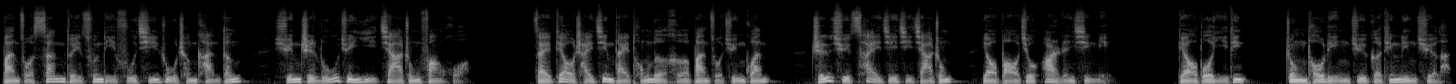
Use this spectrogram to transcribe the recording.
扮作三对村里夫妻入城看灯，寻至卢俊义家中放火。在调柴进带同乐和扮作军官，直去蔡杰记家中，要保救二人性命。调拨已定，众头领居各听令去了，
